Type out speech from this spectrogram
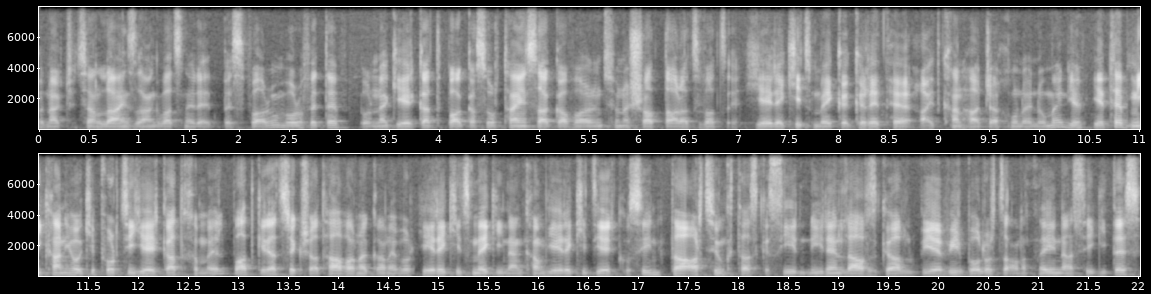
բնակչության լայն զանգվածները այդպես վարում, որովհետեւ օրինակ երկաթ պակասորթային սակավարությունը շատ տարածված է։ 3-ից մեկը գրեթե այդքան հաճախ ունենում են եւ եթե մի քանի հոգի փորձի երկաթ խմել, պատկերացրեք շատ հավանական է, որ 3-ից 1-ին անգամ 3-ից 2-ին դա արդյունք տա սկսի իրեն լավ զգալ եւ իր բոլոր ծանոթներին ասի, գիտես,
